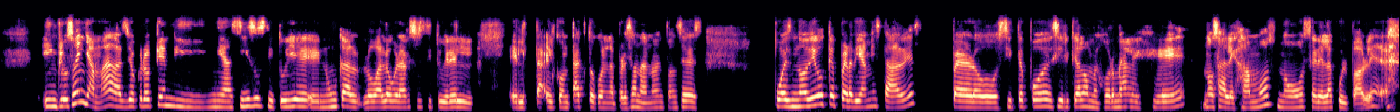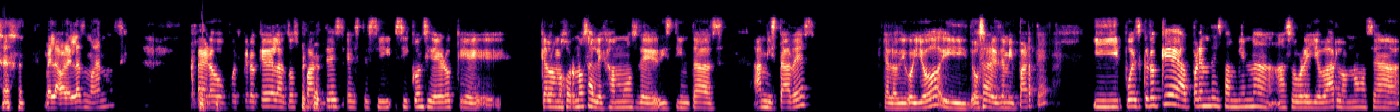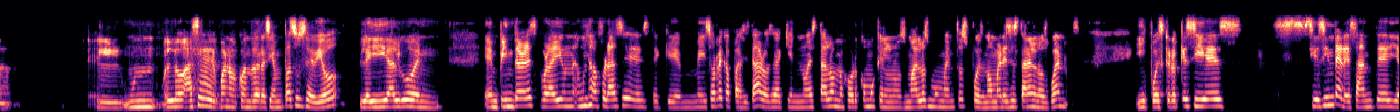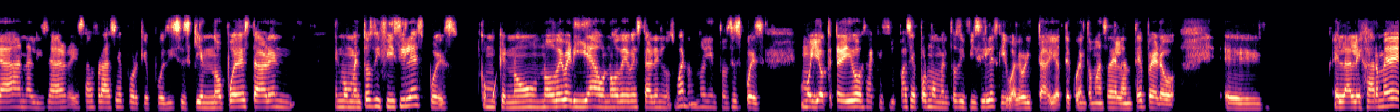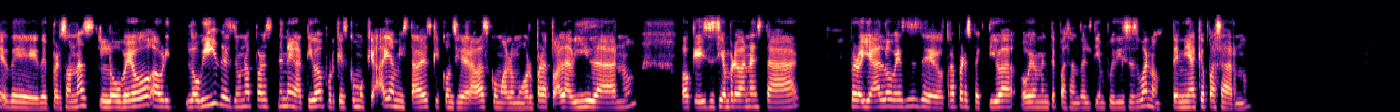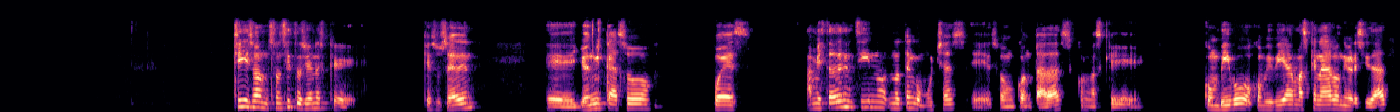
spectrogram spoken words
incluso en llamadas, yo creo que ni, ni así sustituye, eh, nunca lo va a lograr sustituir el, el, el contacto con la persona, ¿no? Entonces, pues no digo que perdí amistades, pero sí te puedo decir que a lo mejor me alejé, nos alejamos, no seré la culpable, me lavaré las manos, pero pues creo que de las dos partes, este sí, sí considero que, que a lo mejor nos alejamos de distintas amistades te lo digo yo, y, o sea, desde mi parte, y pues creo que aprendes también a, sobrellevarlo, ¿no? O sea, el, un, lo hace, bueno, cuando recién sucedió, leí algo en, en Pinterest por ahí una, una, frase este, que me hizo recapacitar, o sea, quien no está a lo mejor como que en los malos momentos, pues no merece estar en los buenos. Y pues creo que sí es, sí es interesante ya analizar esa frase porque pues dices, quien no puede estar en, en momentos difíciles, pues como que no, no debería o no debe estar en los buenos, ¿no? Y entonces, pues, como yo que te digo, o sea, que sí pasé por momentos difíciles, que igual ahorita ya te cuento más adelante, pero eh, el alejarme de, de, personas lo veo, lo vi desde una parte negativa porque es como que hay amistades que considerabas como a lo mejor para toda la vida, ¿no? O que dices siempre van a estar, pero ya lo ves desde otra perspectiva, obviamente pasando el tiempo y dices, bueno, tenía que pasar, ¿no? Sí, son, son situaciones que, suceden. Eh, yo en mi caso, pues, amistades en sí no, no tengo muchas, eh, son contadas con las que convivo o convivía más que nada en la universidad.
